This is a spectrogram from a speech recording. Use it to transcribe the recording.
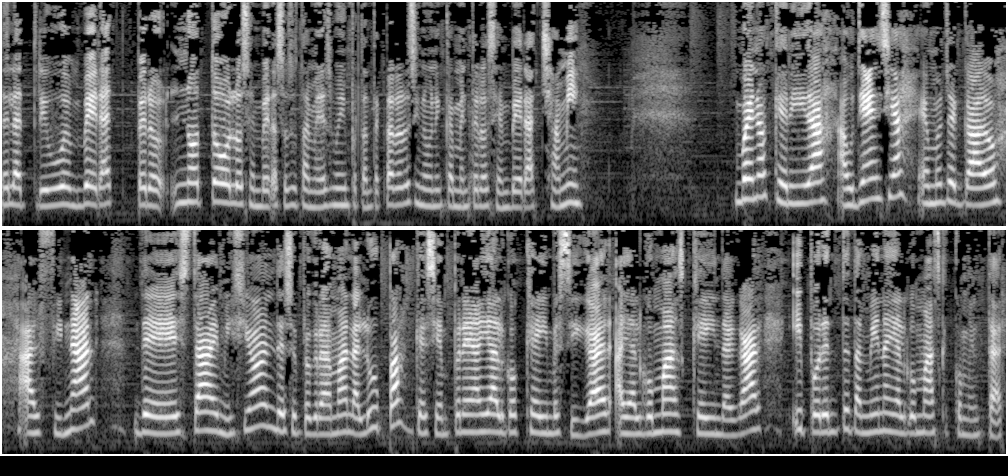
de la tribu Embera, pero no todos los Emberas, eso también es muy importante aclararlo, sino únicamente los Embera chamí. Bueno, querida audiencia, hemos llegado al final de esta emisión de su programa La Lupa, que siempre hay algo que investigar, hay algo más que indagar y por ende también hay algo más que comentar.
